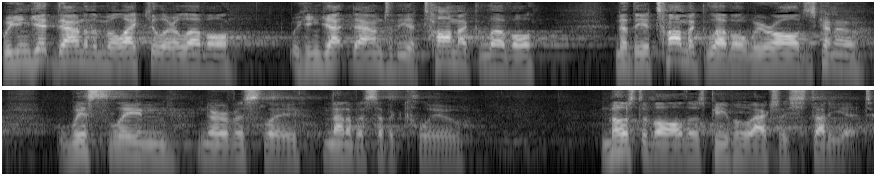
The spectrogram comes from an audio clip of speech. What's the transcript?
We can get down to the molecular level. We can get down to the atomic level. And at the atomic level, we were all just kind of whistling nervously. None of us have a clue. Most of all, those people who actually study it.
